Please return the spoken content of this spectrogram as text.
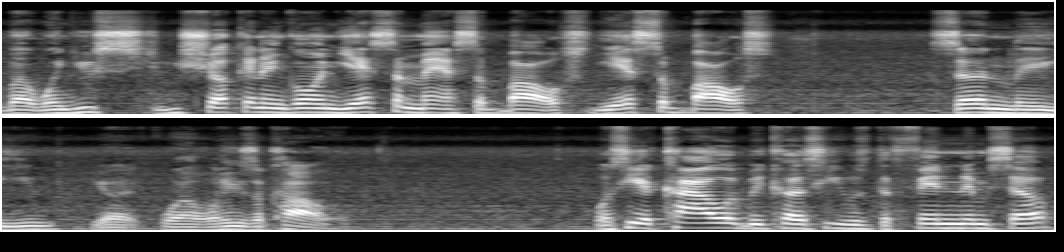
But when you you shucking and going, yes, a master boss, yes, a boss, suddenly you you're well, he's a coward. Was he a coward because he was defending himself?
